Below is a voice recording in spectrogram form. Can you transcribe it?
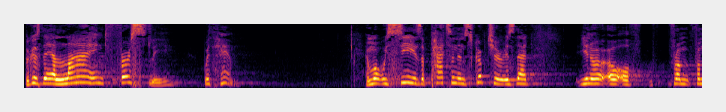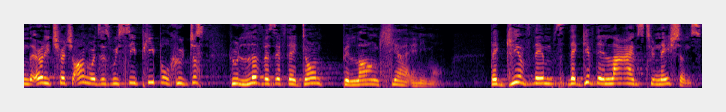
Because they aligned firstly with Him. And what we see is a pattern in scripture is that, you know, or, from, from the early church onwards is we see people who just, who live as if they don't belong here anymore. They give them, they give their lives to nations.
